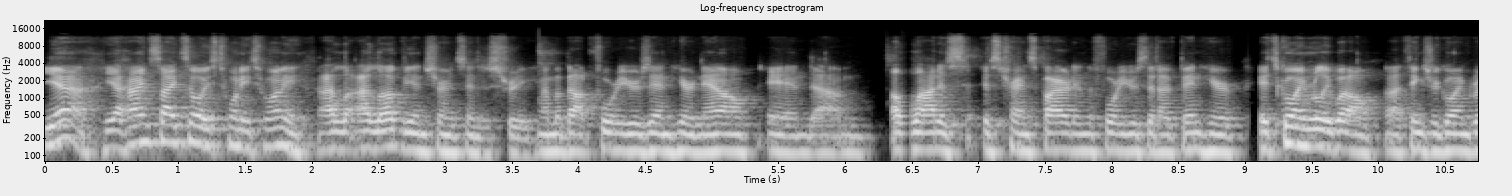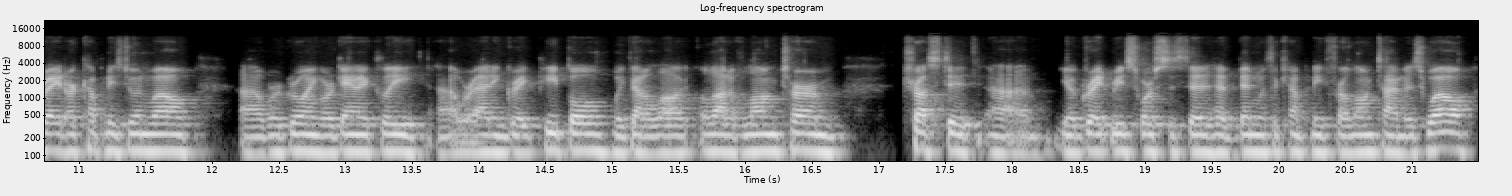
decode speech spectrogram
Yeah, yeah. Hindsight's always twenty twenty. I, lo- I love the insurance industry. I'm about four years in here now, and um, a lot is is transpired in the four years that I've been here. It's going really well. Uh, things are going great. Our company's doing well. Uh, we're growing organically. Uh, we're adding great people. We've got a lot a lot of long term, trusted, uh, you know, great resources that have been with the company for a long time as well.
